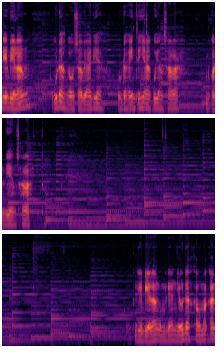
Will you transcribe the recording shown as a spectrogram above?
Dia bilang udah nggak usah WA dia. Udah intinya aku yang salah bukan dia yang salah gitu. Dia bilang kemudian ya udah kamu makan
